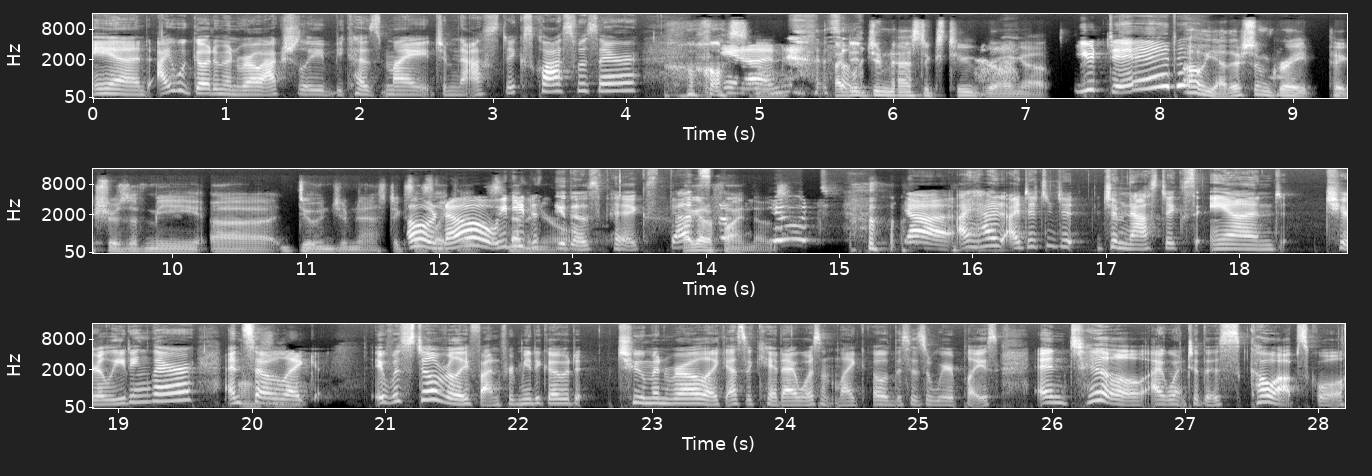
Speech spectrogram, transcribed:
And I would go to Monroe actually because my gymnastics class was there. Awesome. And I so did gymnastics too growing up. you did? Oh yeah, there's some great pictures of me uh doing gymnastics. Oh like, no, we need to see those pics. I gotta so find those. cute. yeah, I had I did gy- gymnastics and cheerleading there, and so like it was still really fun for me to go to, to Monroe. Like as a kid, I wasn't like, oh, this is a weird place until I went to this co-op school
